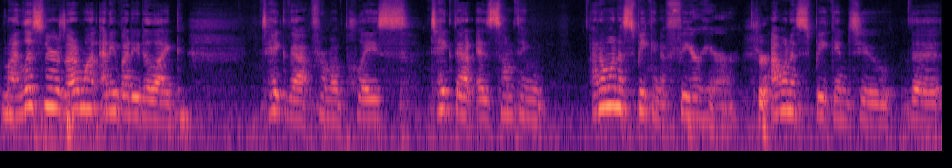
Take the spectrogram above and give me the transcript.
my listeners I don't want anybody to like take that from a place take that as something I don't want to speak into fear here. Sure. I want to speak into the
